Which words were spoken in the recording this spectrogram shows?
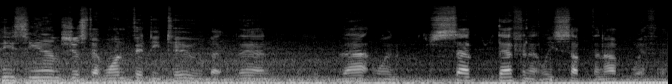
PCM's just at 152, but then that one, definitely something up with it.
